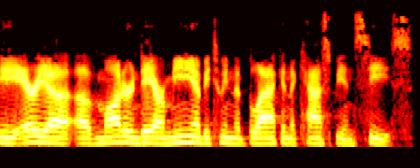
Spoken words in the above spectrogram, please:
the area of modern day Armenia between the Black and the Caspian Seas.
